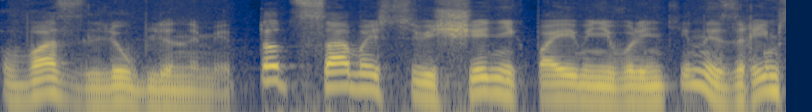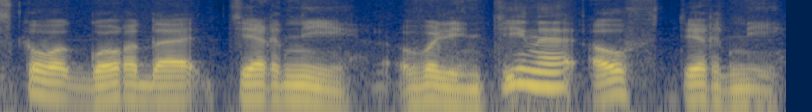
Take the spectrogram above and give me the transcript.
возлюбленными. Тот самый священник по имени Валентин из римского города Терни. Валентина Офтерни.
